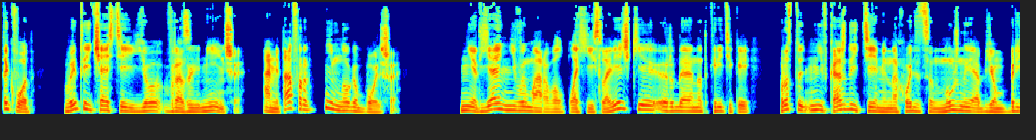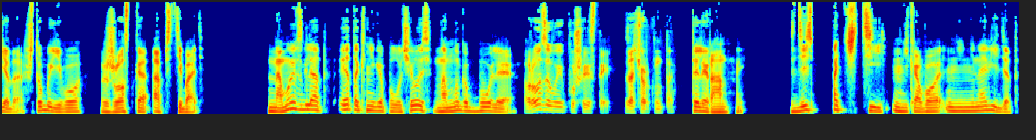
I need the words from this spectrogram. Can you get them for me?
Так вот, в этой части ее в разы меньше, а метафор немного больше. Нет, я не вымарывал плохие словечки, рыдая над критикой, просто не в каждой теме находится нужный объем бреда, чтобы его жестко обстебать. На мой взгляд, эта книга получилась намного более розовой и пушистой, зачеркнуто, толерантной. Здесь почти никого не ненавидят,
